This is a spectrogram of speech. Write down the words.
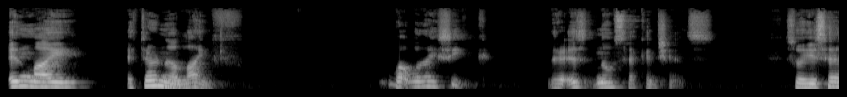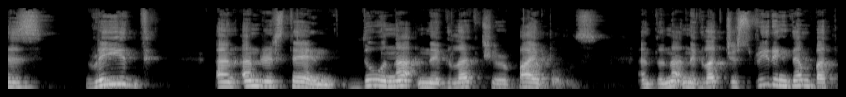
in my eternal life, what will I seek? There is no second chance. So he says, read and understand. Do not neglect your Bibles. And do not neglect just reading them, but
